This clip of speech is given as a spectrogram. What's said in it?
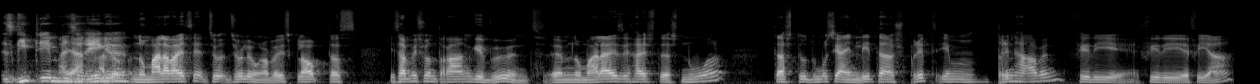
Es gibt eben naja, diese Regel. Also normalerweise, Entschuldigung, aber ich glaube, dass ich habe mich schon daran gewöhnt. Ähm, normalerweise heißt das nur, dass du, du musst ja einen Liter Sprit im, drin haben für die, für die FIA.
